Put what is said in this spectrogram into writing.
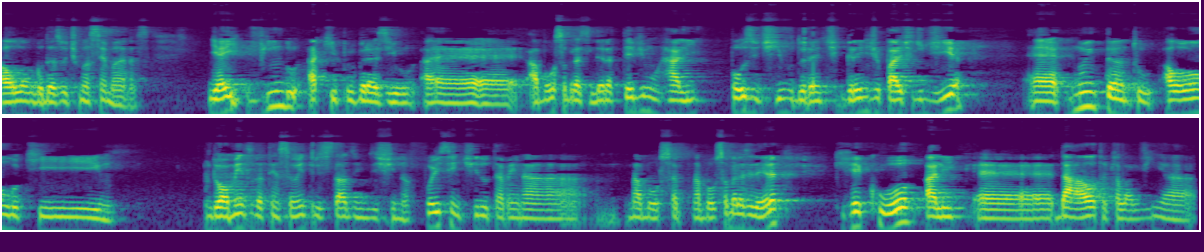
ao longo das últimas semanas. E aí, vindo aqui para o Brasil, é, a Bolsa Brasileira teve um rally positivo durante grande parte do dia. É, no entanto, ao longo que do aumento da tensão entre os Estados Unidos e China foi sentido também na, na, bolsa, na bolsa brasileira, que recuou ali é, da alta que ela vinha,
